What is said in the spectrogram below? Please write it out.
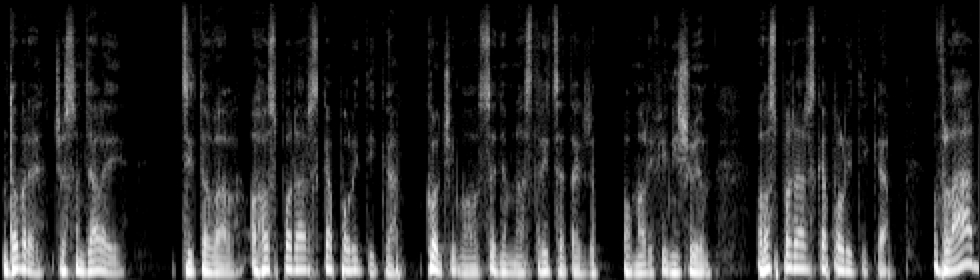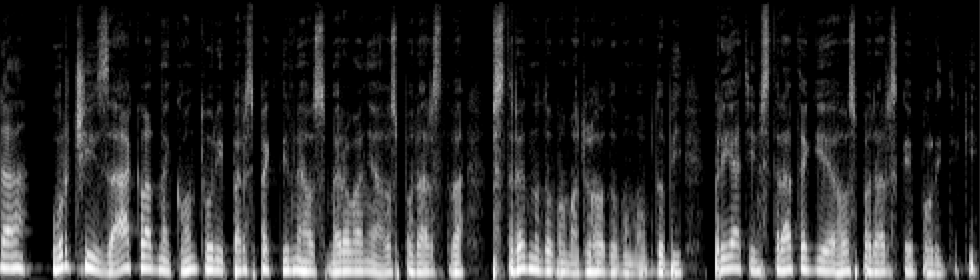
Dobre, čo som ďalej citoval? Hospodárska politika. Končím o 17.30, takže pomaly finišujem. Hospodárska politika. Vláda určí základné kontúry perspektívneho smerovania hospodárstva v strednodobom a dlhodobom období prijatím stratégie hospodárskej politiky.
